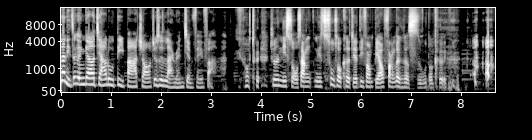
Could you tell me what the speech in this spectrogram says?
那你这个应该要加入第八招，就是懒人减肥法。哦，对，就是你手上你触手可及的地方不要放任何食物都可以。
